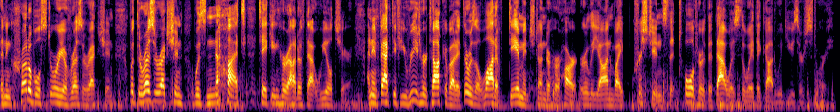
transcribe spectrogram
an incredible story of resurrection. But the resurrection was not taking her out of that wheelchair. And in fact, if you read her talk about it, there was a lot of damage done to her heart early on by Christians that told her that that was the way that God would use her story.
